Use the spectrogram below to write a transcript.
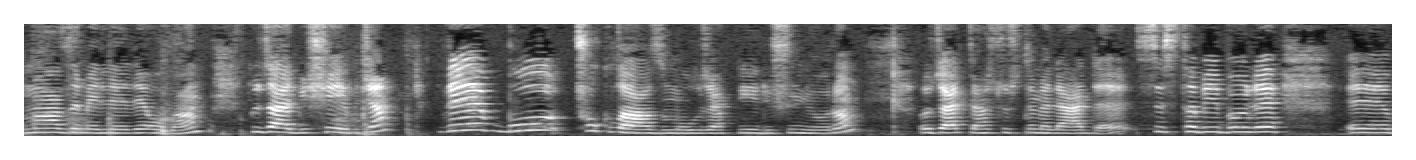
malzemeleri olan güzel bir şey yapacağım. Ve bu çok lazım olacak diye düşünüyorum. Özellikle süslemelerde. Siz tabii böyle e,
